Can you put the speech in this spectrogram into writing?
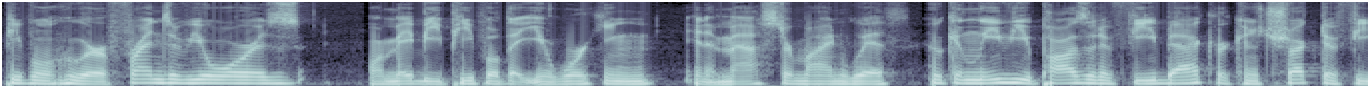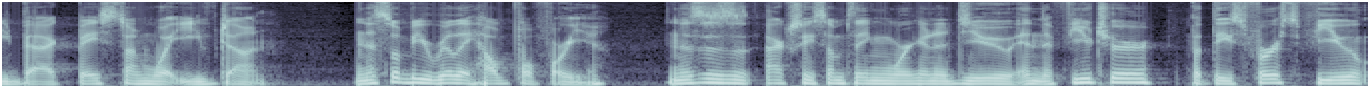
people who are friends of yours, or maybe people that you're working in a mastermind with, who can leave you positive feedback or constructive feedback based on what you've done. And this will be really helpful for you. And this is actually something we're going to do in the future, but these first few,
